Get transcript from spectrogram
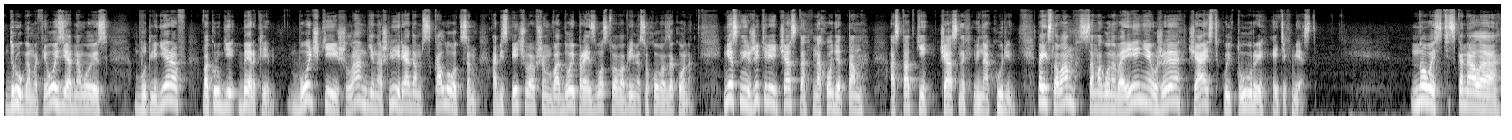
друга мафиози, одного из бутлегеров в округе Беркли. Бочки и шланги нашли рядом с колодцем, обеспечивавшим водой производство во время сухого закона. Местные жители часто находят там остатки частных винокурин. По их словам, самогоноварение уже часть культуры этих мест. Новость с канала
